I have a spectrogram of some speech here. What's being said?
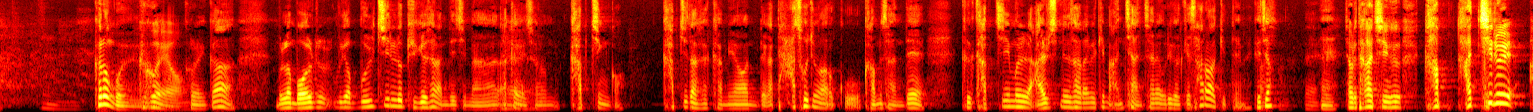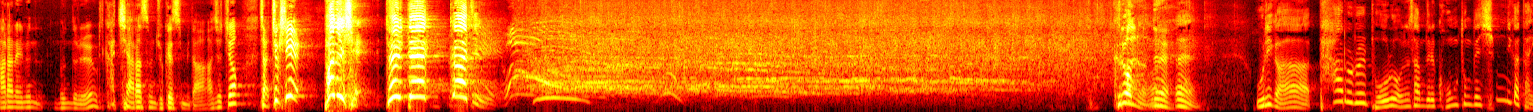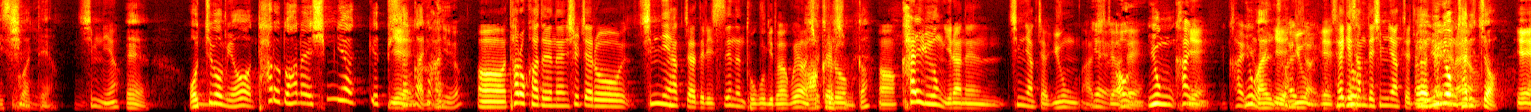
그런 거예요. 그거예요. 그러니까 물론 뭘 우리가 물질로 비교해서는 안 되지만 아까 네. 얘처럼 값진 거 값지다 생각하면 내가 다 소중하고 감사한데 그 값짐을 알 수 있는 사람이 이렇게 많지 않잖아요. 우리가 그렇게 살아왔기 때문에 그죠? 네. 자, 우리 다 같이 그 값, 가치를 알아내는 분들을 우리 같이 알았으면 좋겠습니다. 아셨죠? 자, 즉시 반드시 될 때까지. 그러면 네. 네. 우리가 타로를 보러 오는 사람들의 공통된 심리가 다 있을 것 같아요. 심리요? 예. 어찌 보면 타로도 하나의 심리학에 비슷한 예. 거 아닌가요? 아니에요? 어, 타로 카드는 실제로 심리학자들이 쓰는 도구기도 하고요. 아, 실제로 그렇습니까? 어, 칼 융이라는 심리학자 융 아시죠? 예, 어우, 네. 융, 칼, 예. 칼, 융 알죠? 예, 알죠, 융. 알죠. 예, 세계 융. 삼 3대 심리학자 중에 예, 한 융형. 잘 있죠? 예.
